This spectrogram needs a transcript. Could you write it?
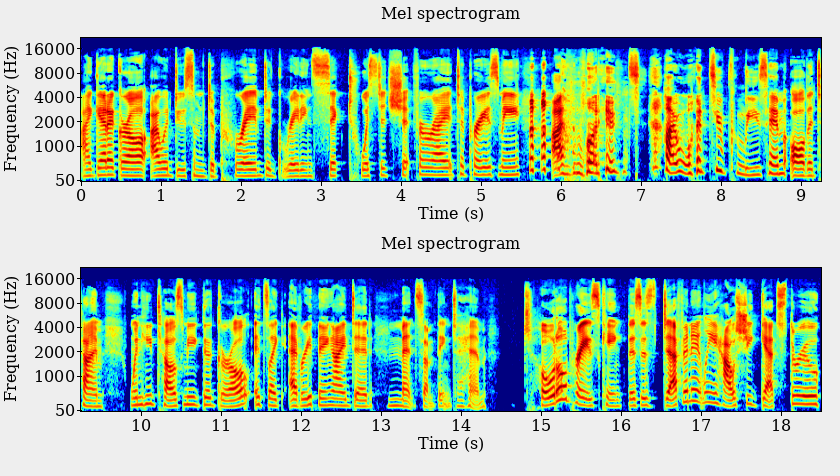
I get it, girl. I would do some depraved, degrading, sick, twisted shit for Ryat to praise me. I want him to, I want to please him all the time. When he tells me good girl, it's like everything I did meant something to him. Total praise kink. This is definitely how she gets through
